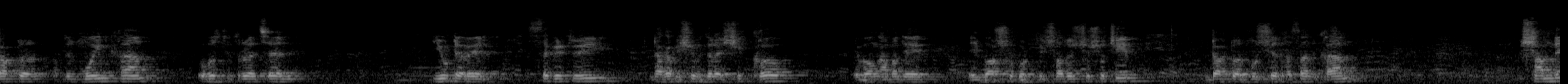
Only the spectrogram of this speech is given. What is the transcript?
ডক্টর আব্দুল মঈন খান উপস্থিত রয়েছেন, ইউটেবের সেক্রেটারি ঢাকা বিশ্ববিদ্যালয়ের শিক্ষক এবং আমাদের এই বর্ষবর্তী সদস্য সচিব, ডক্টর মুর্শেদ হাসান খান। সামনে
